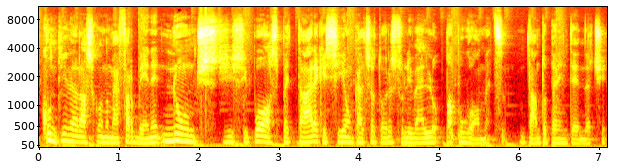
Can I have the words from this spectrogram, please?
continuerà secondo me a far bene, non ci si può aspettare che sia un calciatore sul livello Papu Gomez, tanto per intenderci.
